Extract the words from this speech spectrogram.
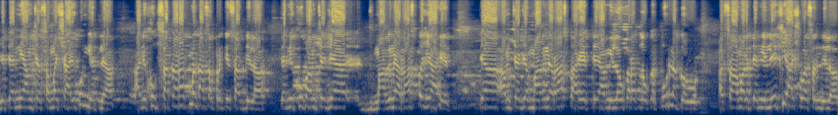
जे त्यांनी आमच्या समस्या ऐकून घेतल्या आणि खूप सकारात्मक असा प्रतिसाद दिला. त्यांनी खूप आमच्या ज्या मागण्या रास्त ज्या आहेत त्या आमच्या ज्या मागण्या रास्त आहेत ते आम्ही लवकरात लवकर पूर्ण करू असं आम्हाला त्यांनी लेखी आश्वासन दिलं.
